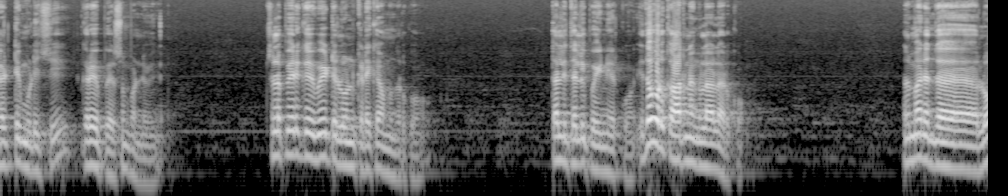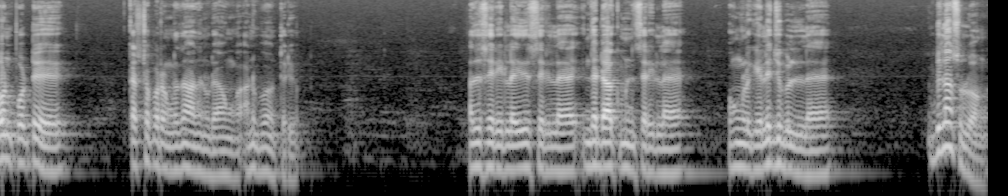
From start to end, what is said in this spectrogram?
கட்டி முடித்து கிரகப்பிரவேசம் பண்ணுவீங்க. சில பேருக்கு வீட்டு லோன் கிடைக்காம இருந்திருக்கும். தள்ளி தள்ளி போயின்னு இருக்கும். ஏதோ ஒரு காரணங்களால் இருக்கும். அது மாதிரி அந்த லோன் போட்டு கஷ்டப்படுறவங்களுக்கு தான் அதனுடைய அவங்க அனுபவம் தெரியும். அது சரியில்லை இது சரியில்லை இந்த டாக்குமெண்ட் சரியில்லை உங்களுக்கு எலிஜிபிள் இல்லை இப்படிலாம் சொல்லுவாங்க.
